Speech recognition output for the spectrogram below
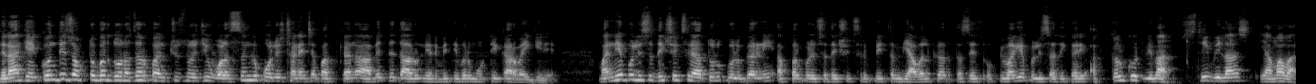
दिनांक एकोणतीस ऑक्टोबर दोन हजार पंचवीस रोजी वळसंग पोलीस ठाण्याच्या पथकानं अवैध दारू निर्मितीवर मोठी कारवाई केली. मान्य माननीय पोलीस अधीक्षक श्री अतुल कुलकर्णी अप्पर पोलीस अधीक्षक श्री प्रीतम यावलकर तसेच उपविभागीय पोलीस अधिकारी अक्कलकोट विभाग श्री विलास यामावार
